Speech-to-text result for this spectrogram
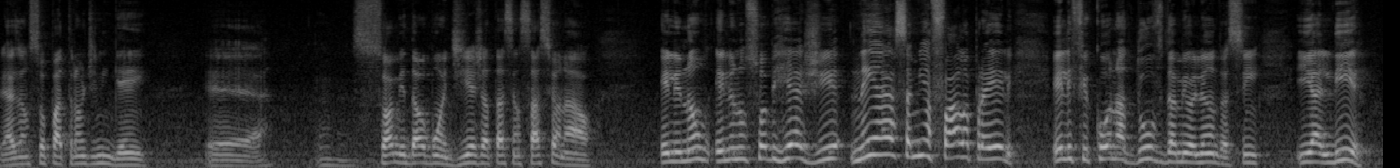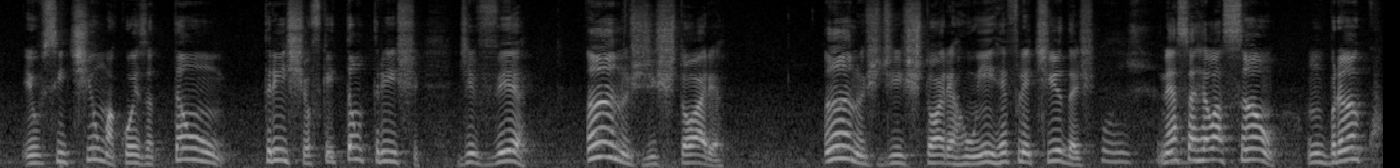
Aliás, eu não sou patrão de ninguém. É, Só me dar o bom dia já está sensacional. Ele não, ele não soube reagir nem a essa minha fala para ele. Ele ficou na dúvida me olhando assim. E ali eu senti uma coisa tão triste, eu fiquei tão triste de ver anos de história, anos de história ruim refletidas nessa relação. Um branco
